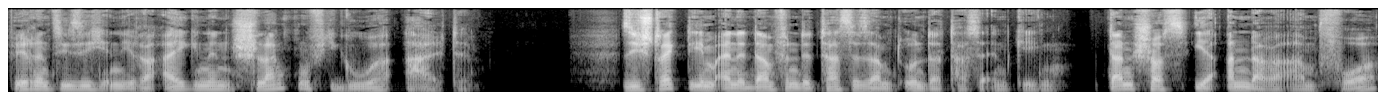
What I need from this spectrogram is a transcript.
während sie sich in ihrer eigenen schlanken Figur ahlte. Sie streckte ihm eine dampfende Tasse samt Untertasse entgegen. Dann schoss ihr anderer Arm vor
